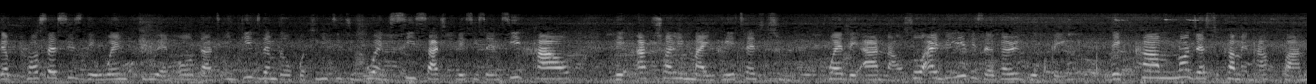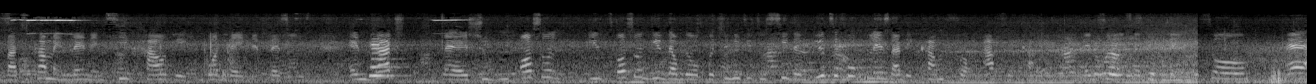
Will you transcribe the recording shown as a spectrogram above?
The processes they went through and all that, it gives them the opportunity to go and see such places and see how they actually migrated to where they are now. So I believe it's a very good thing. They come not just to come and have fun, but to come and learn and see how they got there in the first place. And that uh, should also it also gives them the opportunity to see the beautiful place that they come from Africa. And so it's a good thing. So uh,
